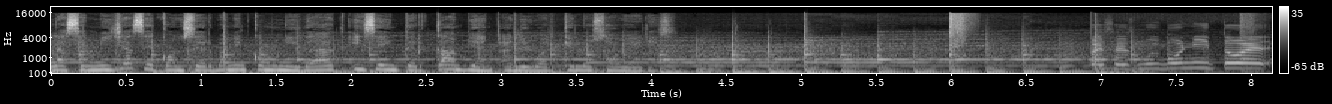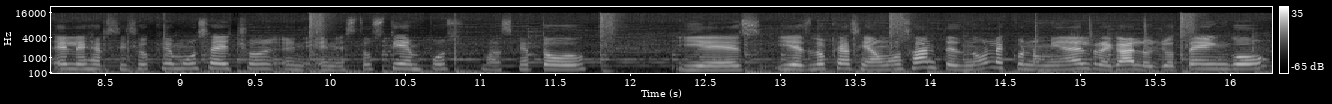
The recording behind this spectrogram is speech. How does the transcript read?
Las semillas se conservan en comunidad y se intercambian al igual que los saberes. Pues es muy bonito el ejercicio que hemos hecho en, estos tiempos, más que todo, y es, y es lo que hacíamos antes, ¿no? La economía del regalo. Yo tengo,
